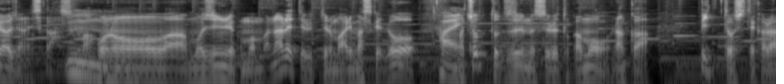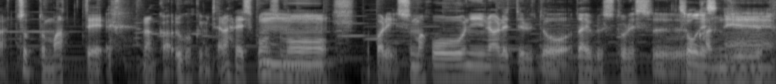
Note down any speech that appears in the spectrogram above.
違うじゃないですか。スマホのは文字入力もまあ慣れてるっていうのもありますけど、はいまあ、ちょっとズームするとかもなんかピッとしてからちょっと待って なんか動くみたいなレスポンスうんもやっぱりスマホに慣れてるとだいぶストレス感じるね。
